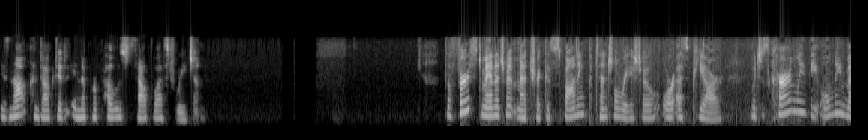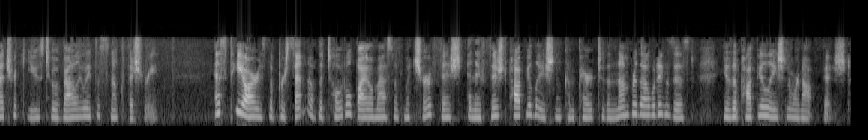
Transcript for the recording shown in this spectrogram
is not conducted in the proposed Southwest region. The first management metric is spawning potential ratio, or SPR, which is currently the only metric used to evaluate the snook fishery. SPR is the percent of the total biomass of mature fish in a fished population compared to the number that would exist if the population were not fished.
